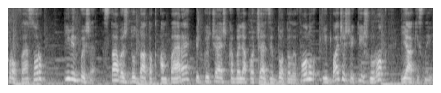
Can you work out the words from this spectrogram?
Професор. І він пише: ставиш додаток Ампере, підключаєш кабеля по черзі до телефону і бачиш, який шнурок якісний.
